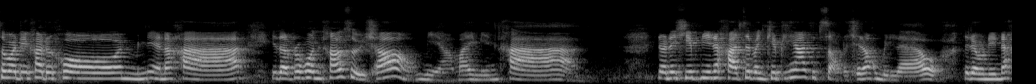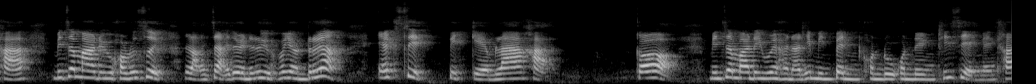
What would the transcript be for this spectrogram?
สวัสดีค่ะทุกคนมิ้นเองนะคะยินดีต้อนรับทุกคนเข้าสู่ช่องเหมียวไม่มิ้นค่ะเดี๋ยวในคลิปนี้นะคะ จะเป็นคลิปที่ 52 ในช่องของมิ้นแล้ว แต่เดี๋ยววันนี้นะคะ มิ้นจะมารีวิวความรู้สึกหลังจากที่ตัวเองได้รีวิวภาพยนตร์เรื่อง Exit ปิดเกมล่าค่ะ ก็มิ้นจะมารีวิวในฐานะที่มิ้นเป็นคนดูคนหนึ่งที่เสียเงินค่า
